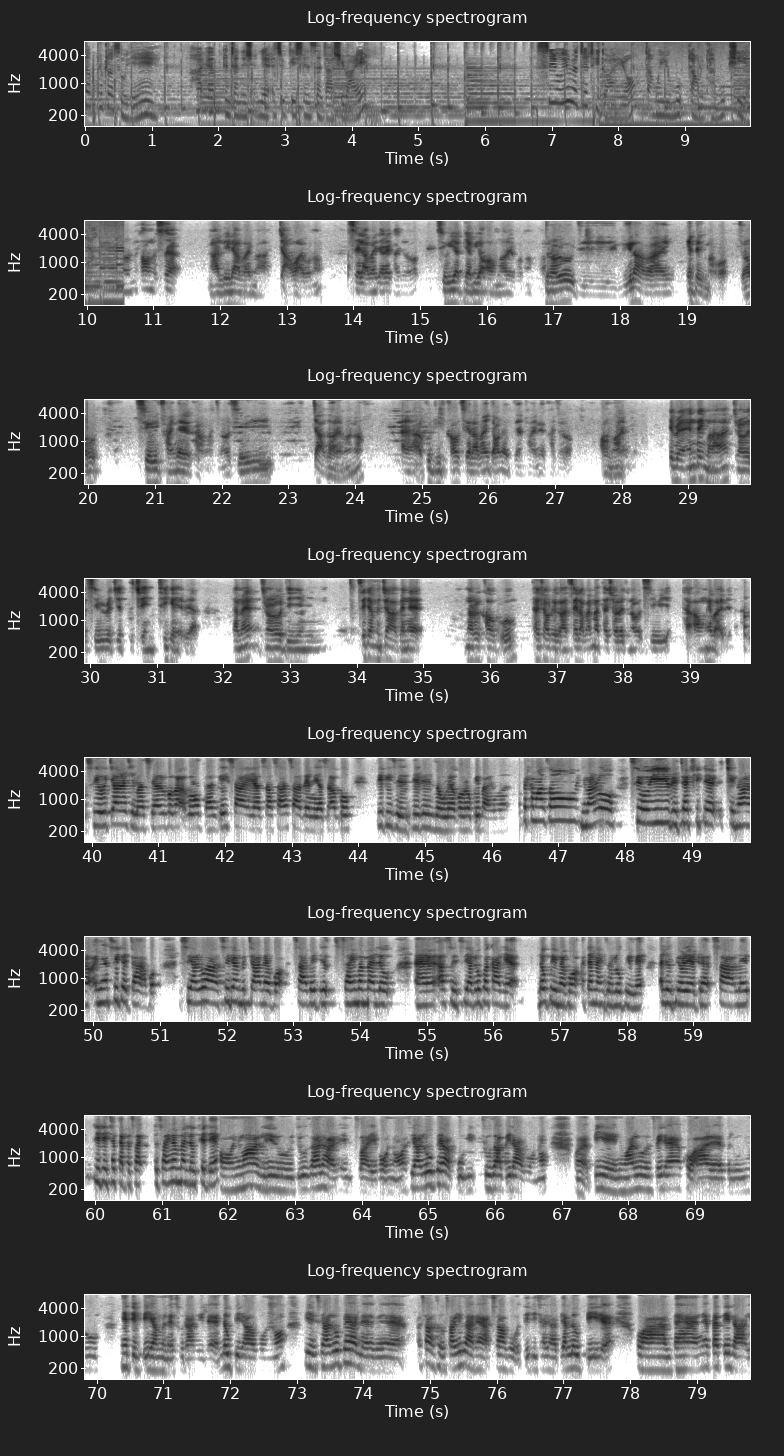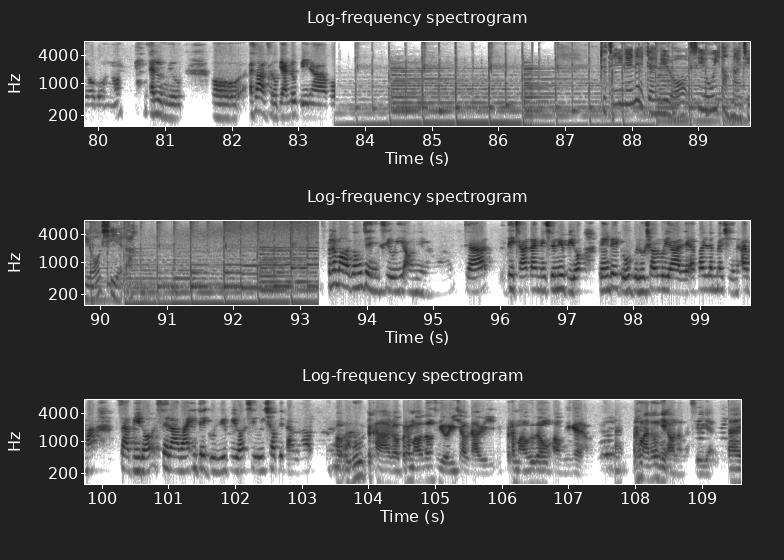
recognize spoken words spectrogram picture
တက်ဖို့အတွက်ဆိုရင် High Up International Education Center ရှိပါတယ်။ COE reject ထိသွားရင်ရောတာဝန်ယူမှုတာဝန်ခံမှုရှိရလား2025လေးလပိုင်းမှာကြာသွားတယ်ပေါ့နော်10လပိုင်းကြာတဲ့ခါကျတော့စီယိုကြီးကပြန်ပြီးတော့အောင်သွားတယ်ပေါ့နော်ကျွန်တော်တို့ဒီ၄လပိုင်း intake မှာပေါ့ကျွန်တော်တို့ COE train တဲ့အခါမှာကျွန်တော် COE ကျသွားတယ်ပေါ့နော်အဲအခုဒီခေါက်10လပိုင်းကျောင်းနဲ့ပြန် train တဲ့အခါကျတော့အောင်သွားတယ် April end date မှာကျွန်တော်တို့ series rigid တစ်ချိန်ထိခဲ့ဗျ။ဒါပေမဲ့ကျွန်တော်တို့ဒီစိတ်ဓာတ်မကြဘဲနဲ့နောက်တစ်ခေါက်ကိုထပ်လျှောက်တဲ့က10လပိုင်းမှာထပ်လျှောက်တဲ့ကျွန်တော်တို့ series ထပ်အောင်ခဲ့ပါပြီဗျစီယိုကြားတဲ့အချိန်မှာဆရာတို့ဘက်ကအကုန်ဘန်ကိစ္စရဆာဆာဆာတဲ့နေရာစအကုန်ပြပြစီပြပြစုံလည်းအကုန်လုပ်ပေးပါရမှာပထမဆုံးညီမတို့ COE reject ဖြစ်တဲ့အချိန်ကတော့အရင်စိတ်တက်ကြတာပေါ့ဆရာတို့ကစိတ်တက်မကြနဲ့ပေါ့စာပေဒီဇိုင်းမမတ်လို့အဲအဲ့ဆိုရင်ဆရာတို့ဘက်ကလည်း လုပ်ပေးမယ်ပေါ့အတက်နိုင်ဆုံးလုပ်ပေးမယ်အဲ့လိုပြောတဲ့အတွက်စာလည်းတိတိကျကျဒီဇိုင်းဒီဇိုင်းမမတ်လုပ်ဖြစ်တယ်အော်ညီမလေးတို့စူးစမ်းထားတဲ့စာရေပေါ့နော်ဆရာတို့ဘက်ကပို့ပြီးစူးစမ်းပေးတာပေါ့နော်ဟိုပြီးရင်ညီမတို့စိတ်တိုင်းခေါ်အားတယ်ဘယ်လိုမျိုးမြင့်တင်ပေးရမလဲဆိုတာလေးလည်းလုပ်ပေးတာပေါ့နော်ပြီးရင်ဆရာတို့ဘက်ကလည်းပဲအစဆိုစာရေးစာတဲ့အစဖို့တည်တည်ချာချာပြလုပ်ပေးတယ်ဟိုဟာဘန်နဲ့ပတ်သက်တာရောပေါ့နော်အဲ့လိုမျိုးဟိုအစဆိုပြလုပ်ပေးတာပေါ့ တစ်ချိန်တည်းနဲ့တန်းပြီးတော့ COE အောင်နိုင်ခြေရောရှိရလားပထမဆုံးချိန် COE အောင်မြင်လာပါဆရာတေချာတိုင်းနဲ့ဆွေးနွေးပြီးတော့ main date ကိုဘယ်လိုလျှောက်လို့ရတယ် FI လက်မှတ်ရှင်အဲ့မှာစပြီးတော့ဆယ်လပိုင်း intake ကိုရွေးပြီးတော့ COE လျှောက်ဖြစ်တာပါဟုတ်ဟုတ်အခုတခါတော့ပထမဆုံး CEO ကြီးလျှောက်တာပြီးပထမဆုံးအောင်မြင်ခဲ့တာပါပထမဆုံးကြိမ်အောင်လာမှာ COE ရအဲ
